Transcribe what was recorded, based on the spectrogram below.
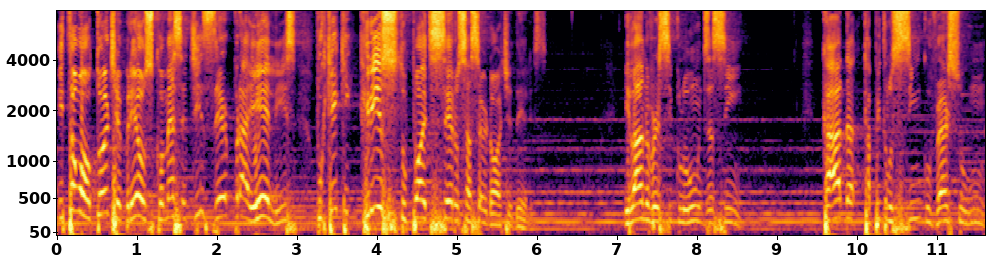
Então o autor de Hebreus começa a dizer para eles por que que Cristo pode ser o sacerdote deles. E lá no versículo 1 diz assim: cada capítulo 5, verso 1,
